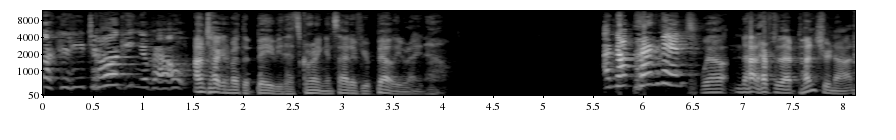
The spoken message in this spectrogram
fuck are you talking about? I'm talking about the baby that's growing inside of your belly right now. I'm not pregnant. Well, not after that punch, you're not.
